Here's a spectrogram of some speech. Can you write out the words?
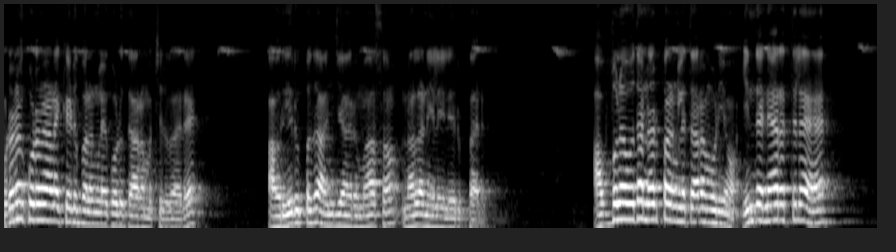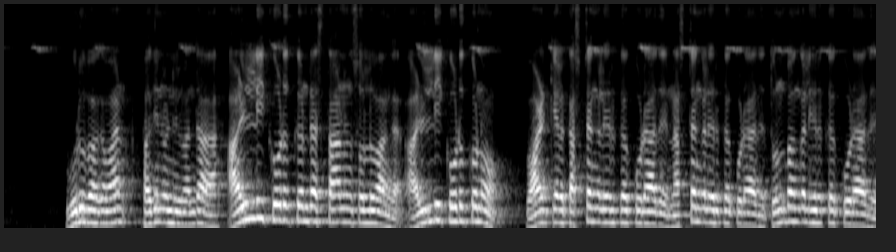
உடனுக்குடனான கெடு பலன்களை கொடுக்க ஆரம்பிச்சிடுவார் அவர் இருப்பது அஞ்சு ஆறு மாதம் நல்ல நிலையில் இருப்பார். அவ்வளவுதான் நற்பலன்களை தர முடியும். இந்த நேரத்தில் குரு பகவான் பதினொன்றில் வந்தால் அள்ளி கொடுக்கின்ற ஸ்தானம்னு சொல்லுவாங்க. அள்ளி கொடுக்கணும். வாழ்க்கையில் கஷ்டங்கள் இருக்கக்கூடாது நஷ்டங்கள் இருக்கக்கூடாது துன்பங்கள் இருக்கக்கூடாது.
